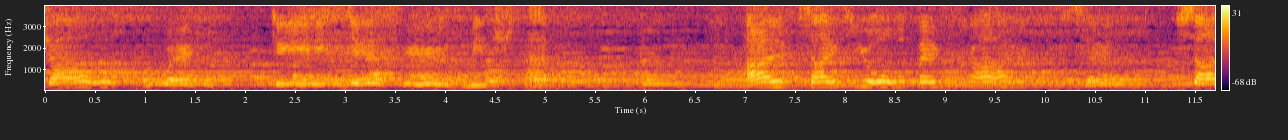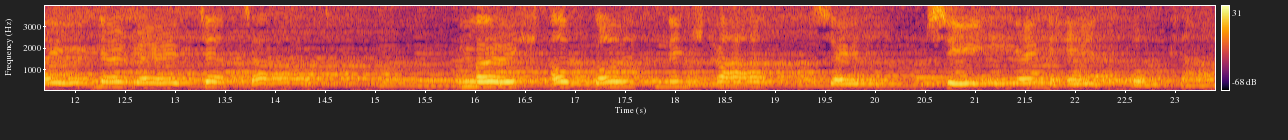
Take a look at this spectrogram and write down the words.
schauen, den der für mich starb. Allzeit jubeln preisen seine Rettertat. Möcht auf goldenen Straßen singen hell und klar.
